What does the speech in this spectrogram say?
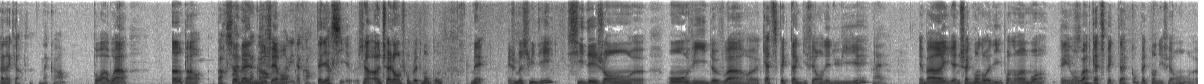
à la carte. D'accord. Pour avoir un par, par Ah oui, semaine différent. Ah oui, d'accord. C'est-à-dire, si, c'est un, un challenge complètement con, mais je me suis dit, si des gens euh, ont envie de voir euh, quatre spectacles différents des Duvivier, Ouais. eh ben, ils viennent chaque vendredi pendant un mois et ils vont voir quatre spectacles complètement différents euh,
